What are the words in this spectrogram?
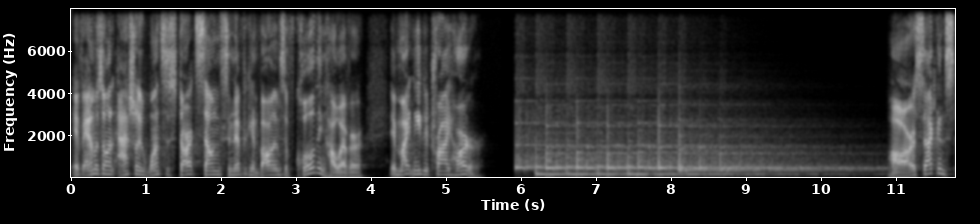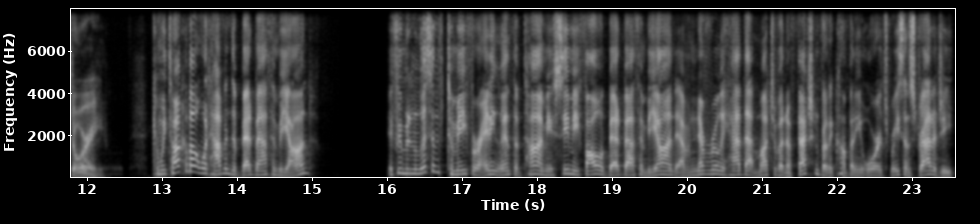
If Amazon actually wants to start selling significant volumes of clothing, however, it might need to try harder. Our second story. Can we talk about what happened to Bed Bath & Beyond? If you've been listening to me for any length of time, you've seen me follow Bed Bath & Beyond. I've never really had that much of an affection for the company or its recent strategy,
